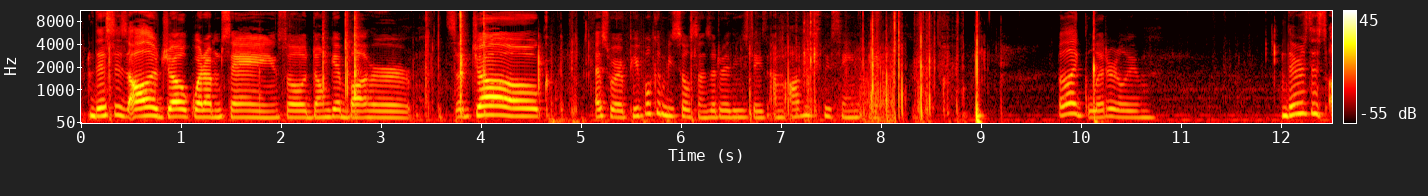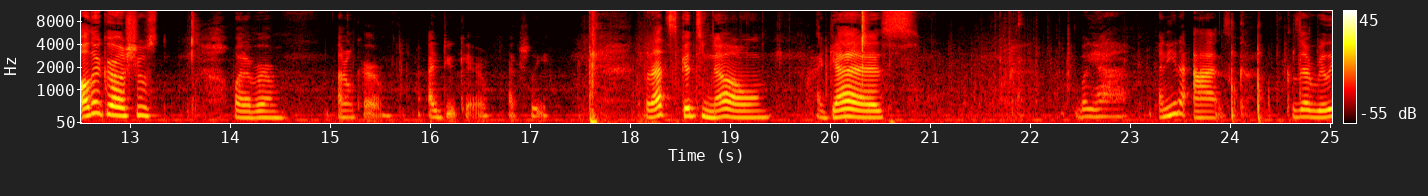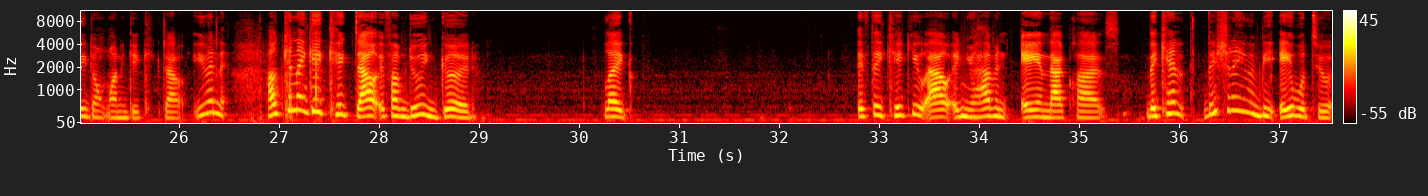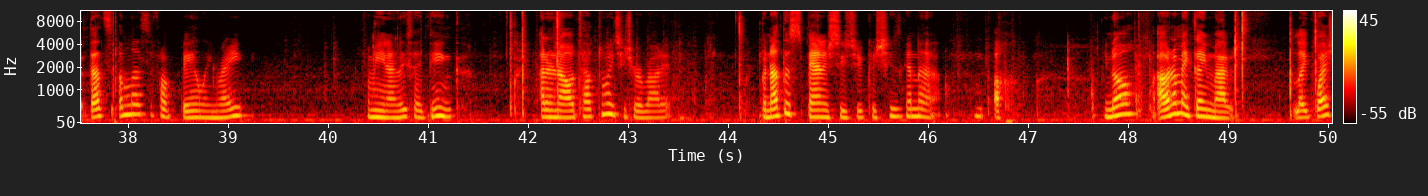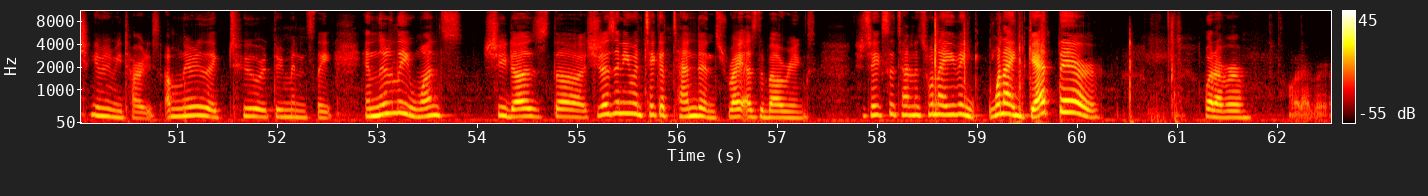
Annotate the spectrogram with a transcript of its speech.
this is all a joke what i'm saying so don't get butthurt it's a joke i swear people can be so sensitive these days i'm obviously saying it But like literally, there's this other girl. She was, whatever. I don't care. I do care actually. But that's good to know, I guess. But yeah, I need to ask because I really don't want to get kicked out. Even how can I get kicked out if I'm doing good? Like, if they kick you out and you have an A in that class, they can't. They shouldn't even be able to. That's unless if I'm failing, right? I mean, at least I think. I don't know. I'll talk to my teacher about it, but not the Spanish teacher because she's gonna. Ugh. You know, I wanna make cae mal. Like, why is she giving me tardies? I'm literally like two or three minutes late, and literally once she does the, she doesn't even take attendance right as the bell rings. She takes attendance when I even when I get there. Whatever, whatever.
